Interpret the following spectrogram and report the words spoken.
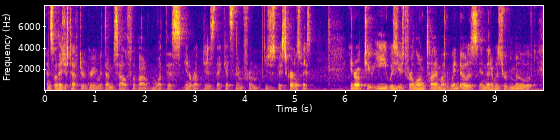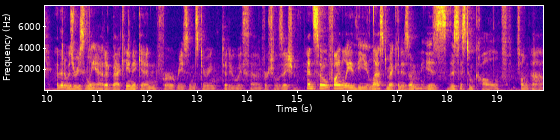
And so they just have to agree with themselves about what this interrupt is that gets them from user space to kernel space. Interrupt 2E was used for a long time on Windows, and then it was removed, and then it was recently added back in again for reasons doing to do with uh, virtualization. And so finally, the last mechanism is the system call uh,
